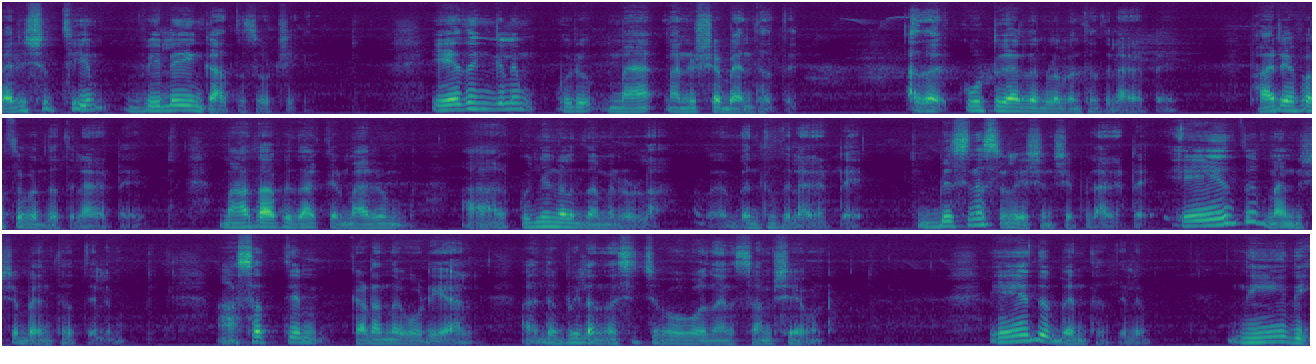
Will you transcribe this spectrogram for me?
പരിശുദ്ധിയും വിലയും കാത്തു സൂക്ഷിക്കുന്നു ഏതെങ്കിലും ഒരു മനുഷ്യ മനുഷ്യബന്ധത്തിൽ അത് കൂട്ടുകാർ തമ്മിലുള്ള ബന്ധത്തിലാകട്ടെ ഭാര്യാഭർത്തൃ ബന്ധത്തിലാകട്ടെ മാതാപിതാക്കന്മാരും കുഞ്ഞുങ്ങളും തമ്മിലുള്ള ബന്ധത്തിലാകട്ടെ ബിസിനസ് റിലേഷൻഷിപ്പിലാകട്ടെ ഏത് മനുഷ്യബന്ധത്തിലും അസത്യം കടന്നുകൂടിയാൽ അതിന്റെ വില നശിച്ചു പോകുമെന്നതിന് സംശയമുണ്ട്. ഏത് ബന്ധത്തിലും നീതി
